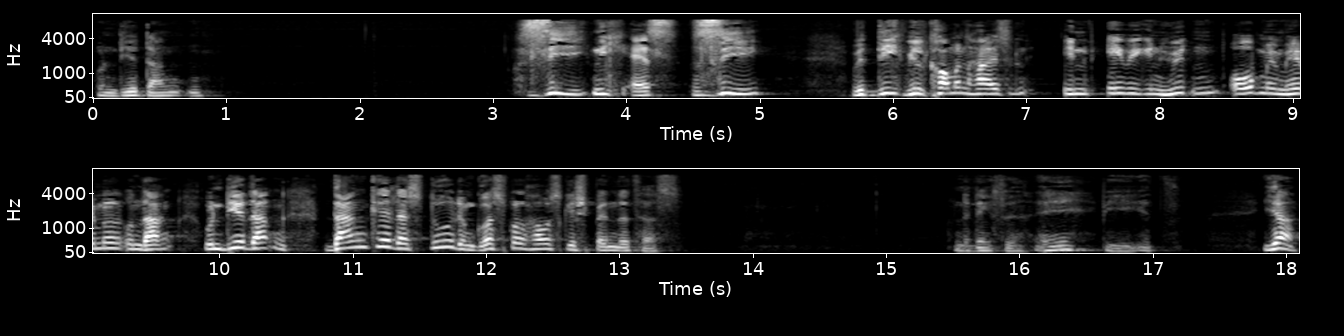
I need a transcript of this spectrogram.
und dir danken. Sie, nicht es, sie wird dich willkommen heißen in ewigen Hüten oben im Himmel und, dank, und dir danken. Danke, dass du dem Gospelhaus gespendet hast. Und dann denkst du, äh, wie jetzt? Ja,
